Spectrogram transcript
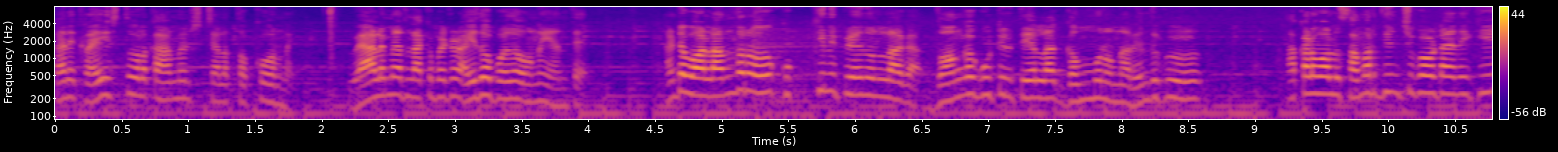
కానీ క్రైస్తవుల కామెంట్స్ చాలా తక్కువ ఉన్నాయి. వేల మీద లెక్క పెట్టాడు ఐదో పదో ఉన్నాయి అంతే. అంటే వాళ్ళందరూ కుక్కిని పేనుల్లాగా దొంగ గుట్టిన తేలిలాగా గమ్మున ఉన్నారు. ఎందుకు? అక్కడ వాళ్ళు సమర్థించుకోవడానికి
